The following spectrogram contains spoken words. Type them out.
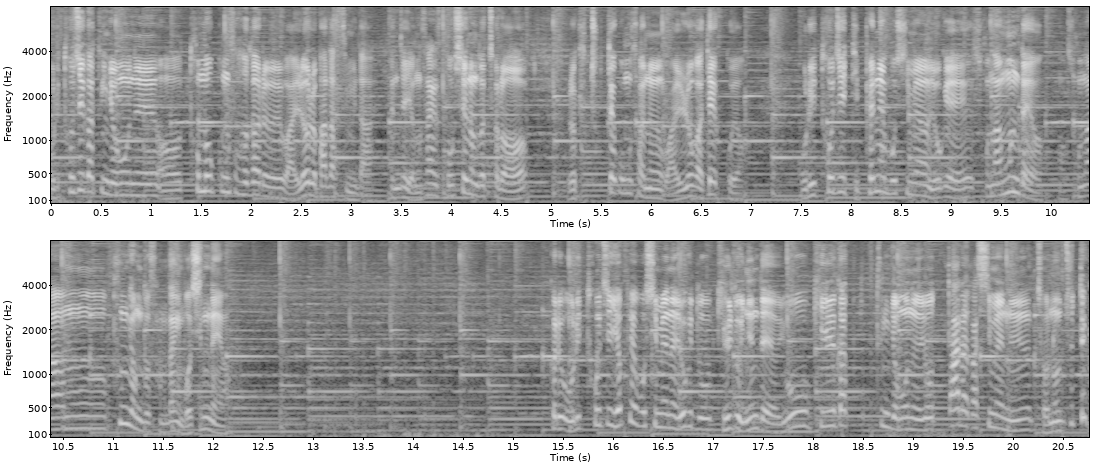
우리 토지 같은 경우는 어, 토목공사 허가를 완료를 받았습니다. 현재 영상에서 보시는 것처럼 이렇게 축대공사는 완료가 됐고요. 우리 토지 뒤편에 보시면 이게 소나무인데요. 어, 소나무 풍경도 상당히 멋있네요. 그리고 우리 토지 옆에 보시면은 여기도 길도 있는데요. 요 길 같은 경우는 요 따라가시면은 전원주택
